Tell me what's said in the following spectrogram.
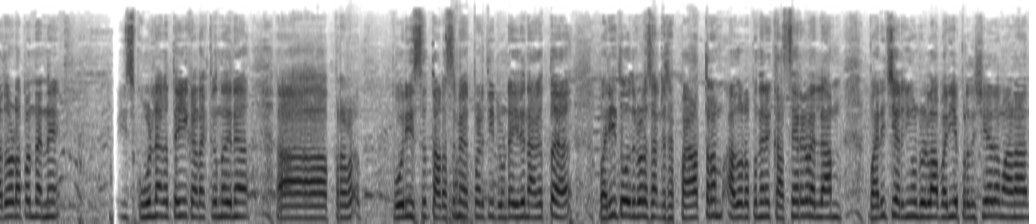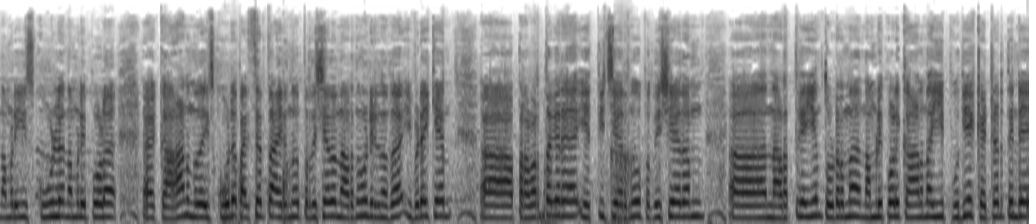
അതോടൊപ്പം തന്നെ ഈ സ്കൂളിനകത്തേക്ക് കടക്കുന്നതിന് പോലീസ് തടസ്സം ഏർപ്പെടുത്തിയിട്ടുണ്ട്. ഇതിനകത്ത് വലിയ തോതിലുള്ള സംഘർഷം. പാത്രം അതോടൊപ്പം തന്നെ കസേരകളെല്ലാം വലിച്ചെറിഞ്ഞുകൊണ്ടുള്ള വലിയ പ്രതിഷേധമാണ് നമ്മുടെ ഈ സ്കൂളിൽ നമ്മളിപ്പോൾ കാണുന്നത്. ഈ സ്കൂളിന്റെ പരിസരത്തായിരുന്നു പ്രതിഷേധം നടന്നുകൊണ്ടിരുന്നത്. ഇവിടേക്ക് പ്രവർത്തകർ എത്തിച്ചേർന്നു. പ്രതിഷേധം നടത്തുകയും തുടർന്ന് നമ്മളിപ്പോൾ കാണുന്ന ഈ പുതിയ കെട്ടിടത്തിന്റെ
